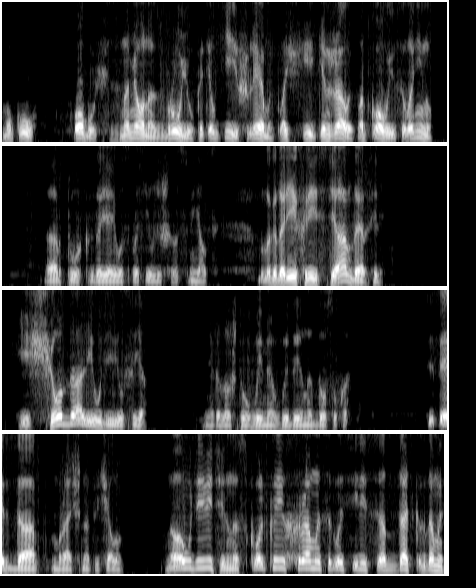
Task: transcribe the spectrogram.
муку, обувь, знамена, сбрую, котелки, шлемы, плащи, кинжалы, подковы и солонину. Артур, когда я его спросил, лишь рассмеялся. Благодари христиан, Дерфель. Еще дали, удивился я. Мне казалось, что вымя выдаено досуха. Теперь да, мрачно отвечал он. Но удивительно, сколько их храмы согласились отдать, когда мы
